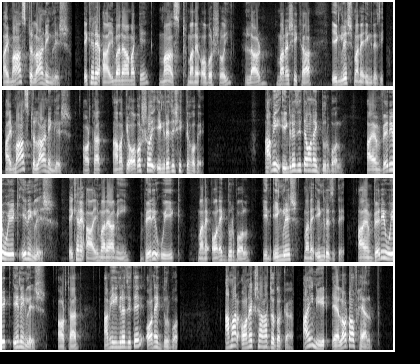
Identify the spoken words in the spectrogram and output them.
আই মাস্ট লার্ন ইংলিশ এখানে আই মানে আমাকে মাস্ট মানে অবশ্যই লার্ন মানে শিখা ইংলিশ মানে ইংরেজি। আই মাস্ট লার্ন ইংলিশ অর্থাৎ আমাকে অবশ্যই ইংরেজি শিখতে হবে। আমি ইংরেজিতে অনেক দুর্বল। I am very weak in English এখানে আই মানে আমি ভেরি উইক মানে অনেক দুর্বল ইন ইংলিশ মানে ইংরেজিতে। I am very weak in English অর্থাৎ আমি ইংরেজিতে অনেক দুর্বল। আমার অনেক সাহায্য দরকার। I need a lot of help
